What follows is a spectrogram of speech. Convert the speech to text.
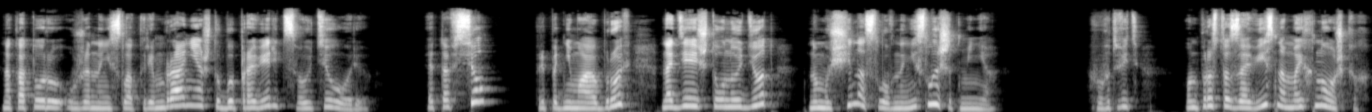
на которую уже нанесла крем ранее, чтобы проверить свою теорию. «Это все?» Приподнимаю бровь, надеясь, что он уйдет, но мужчина словно не слышит меня. Вот ведь он просто завис на моих ножках,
